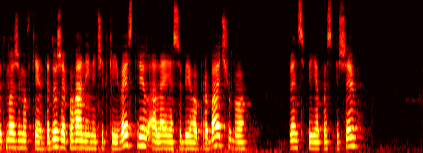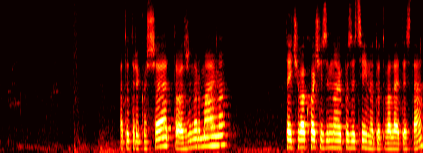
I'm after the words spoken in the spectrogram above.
тут можемо вкинути? Дуже поганий нечіткий вистріл, але я собі його пробачу, бо, в принципі, я поспішив. А тут рикошет, теж нормально. Цей чувак хоче зі мною позиційно тут валитись, так?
